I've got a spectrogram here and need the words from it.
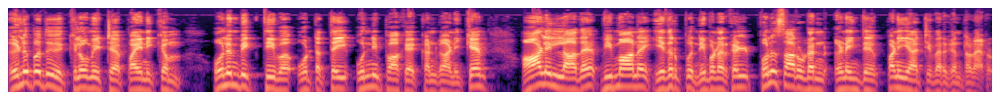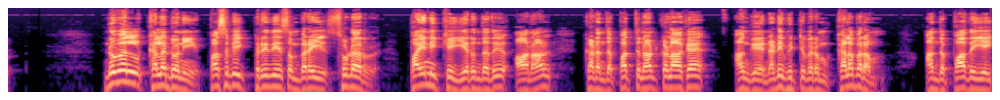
எழுபது கிலோமீட்டர் பயணிக்கும் ஒலிம்பிக் தீவ ஓட்டத்தை உன்னிப்பாக கண்காணிக்க ஆளில்லாத விமான எதிர்ப்பு நிபுணர்கள் போலீசாருடன் இணைந்து பணியாற்றி வருகின்றனர். நுவல் கலடோனி பசிபிக் பிரதேசம் வரை சுடர் பயணிக்க இருந்தது. ஆனால் கடந்த பத்து நாட்களாக அங்கு நடைபெற்று வரும் கலவரம் அந்த பாதையை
